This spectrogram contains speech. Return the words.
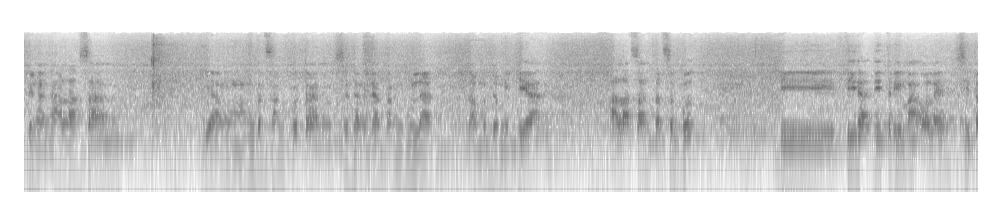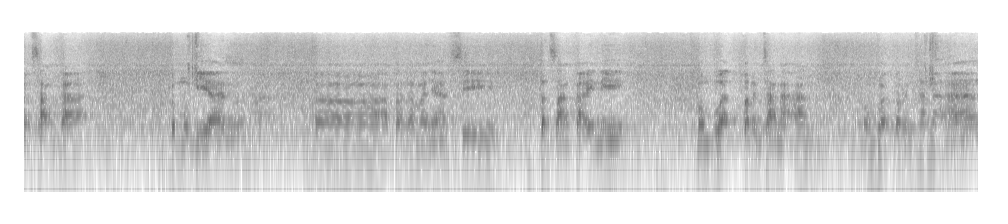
dengan alasan yang bersangkutan sedang datang bulan. Namun demikian, alasan tersebut di, tidak diterima oleh si tersangka. Kemudian eh, apa namanya si tersangka ini membuat perencanaan, membuat perencanaan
